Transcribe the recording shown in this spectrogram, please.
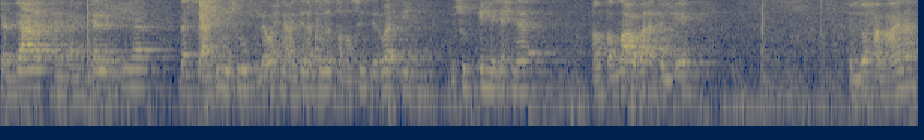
ترجع لك هنبقى نتكلم فيها. بس عايزين نشوف لو إحنا عندنا كل التفاصيل دلوقتي نشوف إيه اللي إحنا هنطلعه بقى في الايه؟ في اللوحة معانا.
